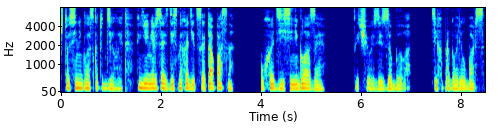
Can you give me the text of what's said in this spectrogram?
Что Синеглазка тут делает? Ей нельзя здесь находиться, это опасно. Уходи, Синеглазая. Ты чего здесь забыла? Тихо проговорил Барс,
